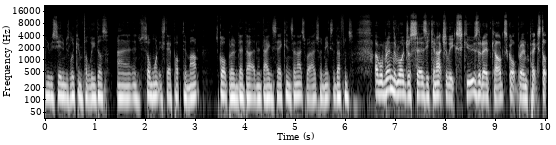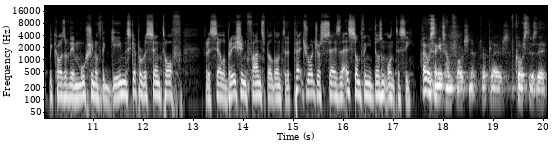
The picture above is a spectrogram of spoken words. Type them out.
he was saying he was looking for leaders and, and someone to step up to mark. Scott Brown did that in the dying seconds, and that's what actually makes a difference. Uh, well, Brendan Rodgers says he can actually excuse the red card Scott Brown picked up because of the emotion of the game. The skipper was sent off for his celebration. Fans spilled onto the pitch. Rodgers says that is something he doesn't want to see. I always think it's unfortunate for players. Of course, there's the,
